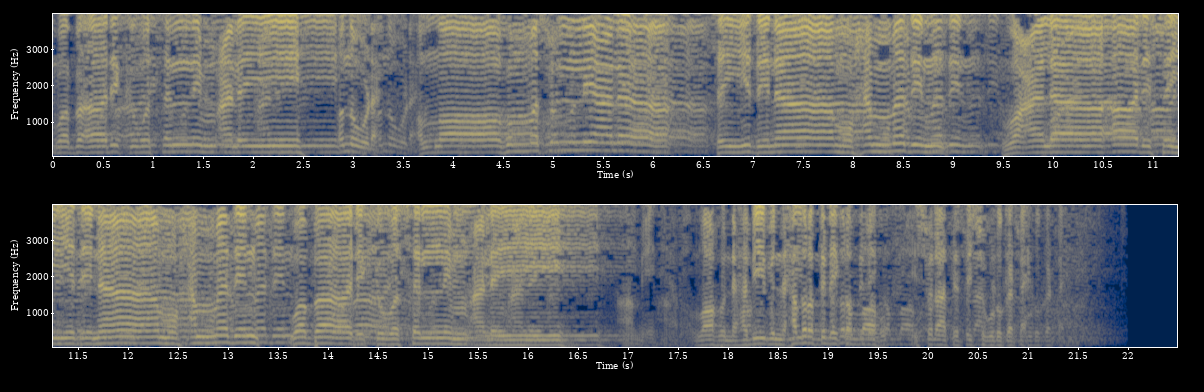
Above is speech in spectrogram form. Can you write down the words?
وبارك وسلم عليه ഒന്നുകൂടെ اللهم صل على سيدنا محمد وعلى آل سيدنا محمد وبارك وسلم عليه ആമീൻ അള്ളാഹുവിന്റെ ഹബീബിന്റെ ഹദ്റത്തിലേക്ക് അള്ളാഹു ഈ സ്വലാത്ത് എത്തിച്ചു കൊടുക്കട്ടെ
